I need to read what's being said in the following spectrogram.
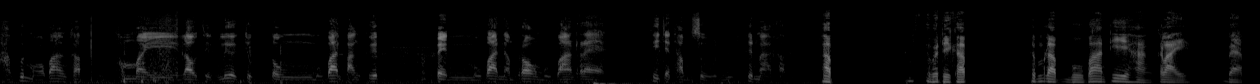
ถามคุณหมอบ้างครับทำไมเราถึงเลือกจุดตรงหมู่บ้านปางกึดเป็นห มู่บ้านนำร่องหมู่บ้านแรก ที่จะทำศูนย์ขึ้นมาครับสวัสดีครับสำหรับหมู่บ้านที่ห่างไกลแบบ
